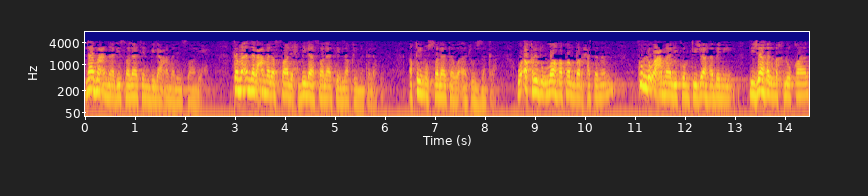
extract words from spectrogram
لا معنى لصلاة بلا عمل صالح. كما أن العمل الصالح بلا صلاة لا قيمة له. أقيموا الصلاة وآتوا الزكاة. وأقرضوا الله قرضا حسنا. كل أعمالكم تجاه بني تجاه المخلوقات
